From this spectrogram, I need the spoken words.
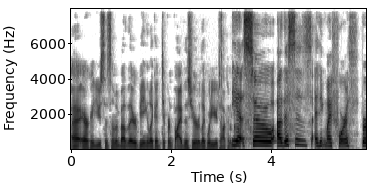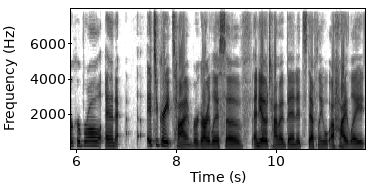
uh, Erica, you said something about there being like a different vibe this year. Like, what are you talking about? Yeah, so uh, this is, I think, my fourth Bokur Brawl, and it's a great time, regardless of any other time I've been. It's definitely a highlight,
